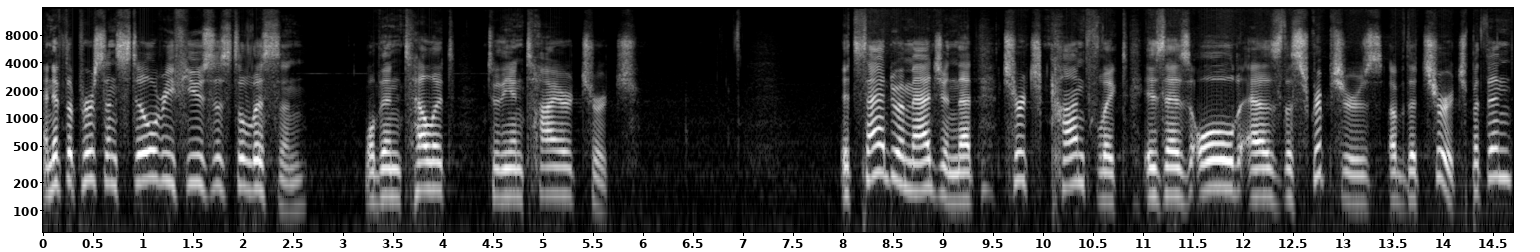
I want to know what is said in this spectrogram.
And if the person still refuses to listen, well, then tell it to the entire church. It's sad to imagine that church conflict is as old as the scriptures of the church, but then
